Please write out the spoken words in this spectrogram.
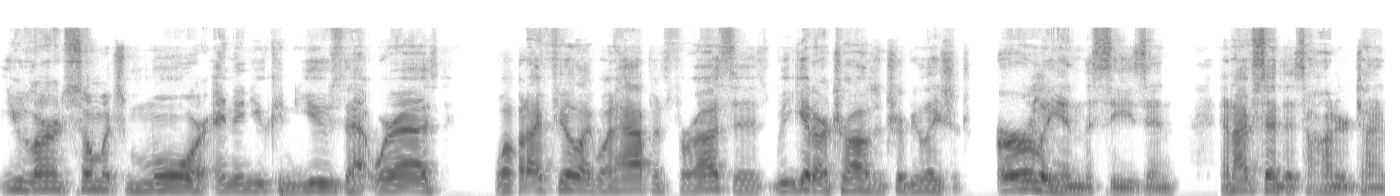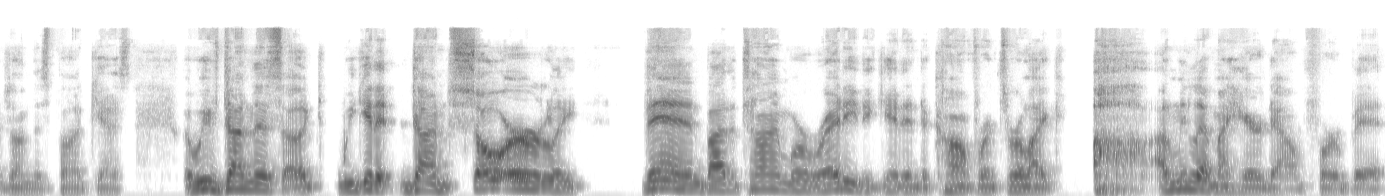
you learn so much more and then you can use that. Whereas what I feel like what happens for us is we get our trials and tribulations early in the season. And I've said this a hundred times on this podcast, but we've done this like we get it done so early. Then by the time we're ready to get into conference, we're like, oh, let me let my hair down for a bit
